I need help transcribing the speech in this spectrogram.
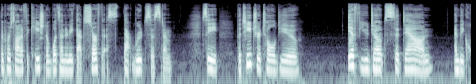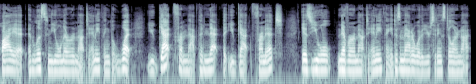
the personification of what's underneath that surface, that root system. See, the teacher told you if you don't sit down and be quiet and listen, you will never amount to anything. But what you get from that, the net that you get from it, is you will never amount to anything. It doesn't matter whether you're sitting still or not.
